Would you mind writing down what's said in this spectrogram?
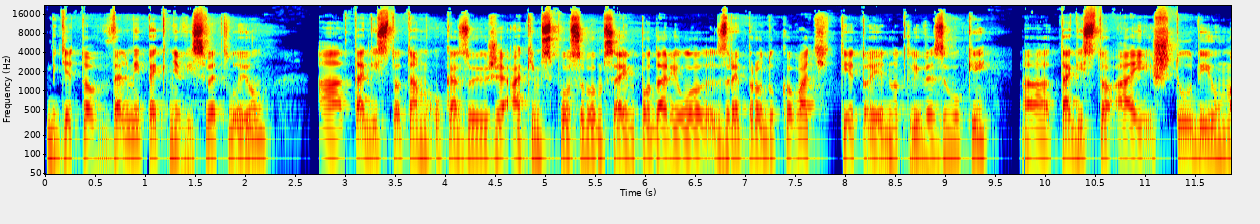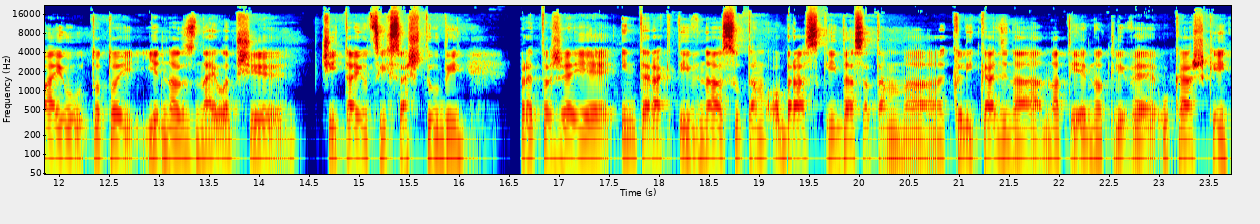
kde to veľmi pekne vysvetľujú a takisto tam ukazujú, že akým spôsobom sa im podarilo zreprodukovať tieto jednotlivé zvuky. A takisto aj štúdiu majú, toto je jedna z najlepšie čítajúcich sa štúdí, pretože je interaktívna, sú tam obrázky, dá sa tam klikať na, na tie jednotlivé ukážky.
